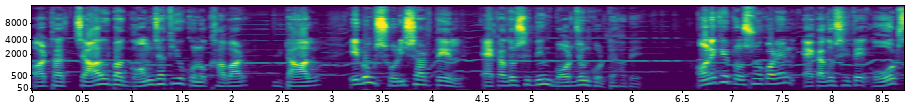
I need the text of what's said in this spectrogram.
অর্থাৎ চাল বা গম জাতীয় কোনো খাবার, ডাল এবং সরিষার তেল একাদশীর দিন বর্জন করতে হবে। অনেকে প্রশ্ন করেন, একাদশীতে ওটস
